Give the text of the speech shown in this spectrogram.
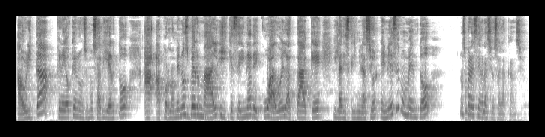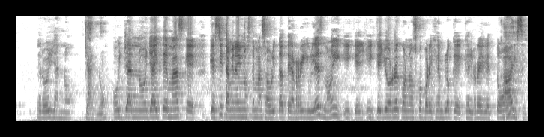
ahorita creo que nos hemos abierto a, a por lo menos ver mal y que sea inadecuado el ataque y la discriminación. En ese momento nos parecía graciosa la canción. Pero hoy ya no. Ya no. Hoy ya no, ya hay temas que, que sí, también hay unos temas ahorita terribles, ¿no? Y, y que, y que yo reconozco, por ejemplo, que, que el reggaetón Ay, sí.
